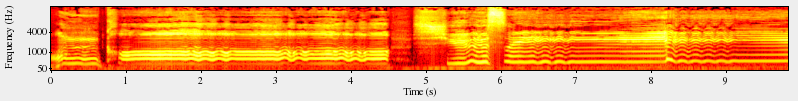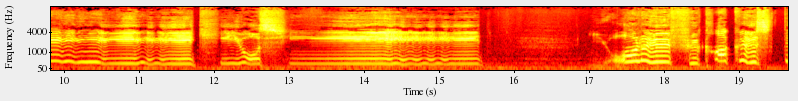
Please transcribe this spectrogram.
なんか、終水清し、夜深くして、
